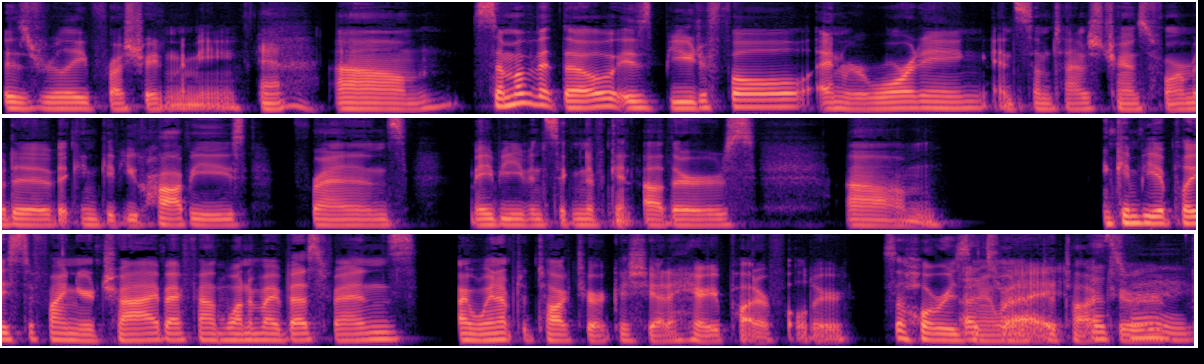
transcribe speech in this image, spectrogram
is really frustrating to me. Yeah. Um, some of it, though, is beautiful and rewarding and sometimes transformative. It can give you hobbies, friends, maybe even significant others. Um, it can be a place to find your tribe. I found one of my best friends. I went up to talk to her because she had a Harry Potter folder. It's the whole reason That's I went right. up to talk That's to her. right.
